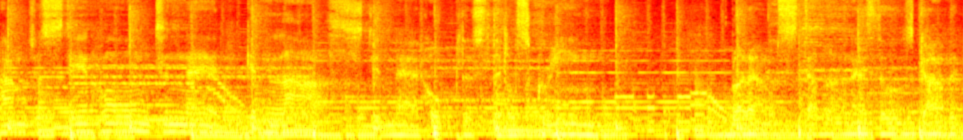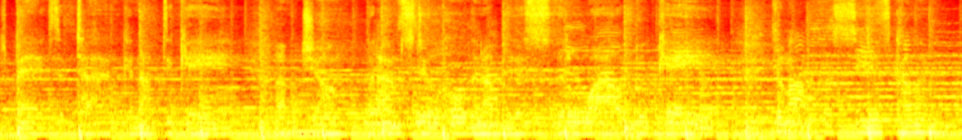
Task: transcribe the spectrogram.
I'm just staying home tonight, getting lost in that hopeless little screen. Stubborn as those garbage bags of time cannot decay. I'm junk, but I'm still holding up this little wild bouquet. Democracy is coming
